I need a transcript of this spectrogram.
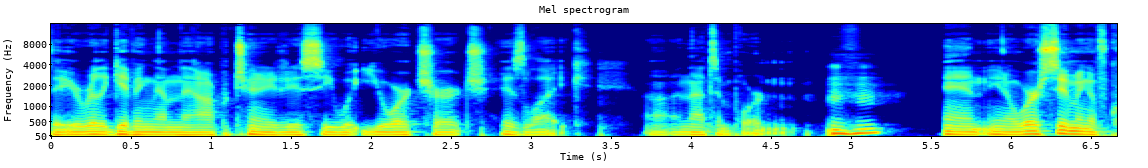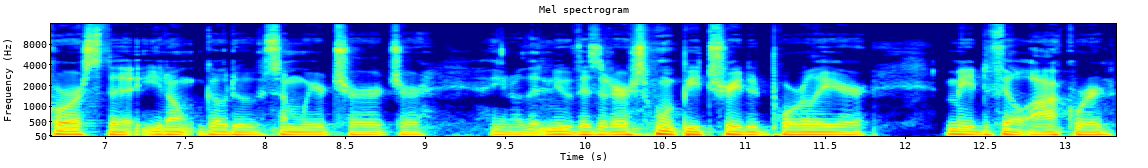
that you're really giving them the opportunity to see what your church is like, uh, and that's important. Mm-hmm. And you know, we're assuming, of course, that you don't go to some weird church or you know that new visitors won't be treated poorly or made to feel awkward.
